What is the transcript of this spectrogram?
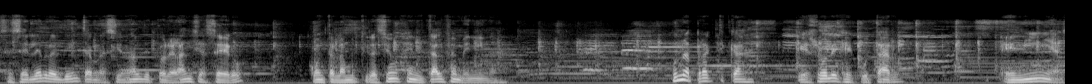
se celebra el Día Internacional de Tolerancia Cero contra la mutilación genital femenina. Una práctica que suele ejecutar en niñas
